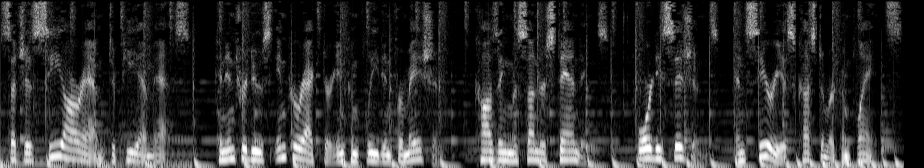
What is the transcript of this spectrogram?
such as CRM to PMS, can introduce incorrect or incomplete information, causing misunderstandings, poor decisions, and serious customer complaints.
